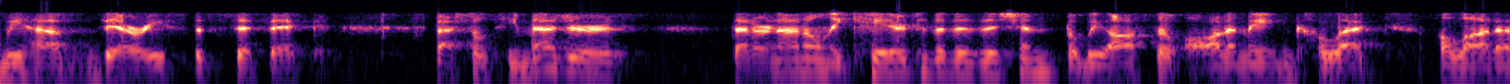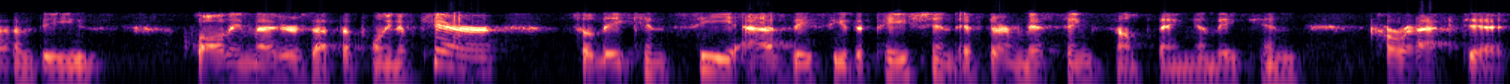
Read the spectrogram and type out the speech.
We have very specific specialty measures that are not only catered to the physicians, but we also automate and collect a lot of these quality measures at the point of care so they can see as they see the patient if they're missing something and they can correct it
